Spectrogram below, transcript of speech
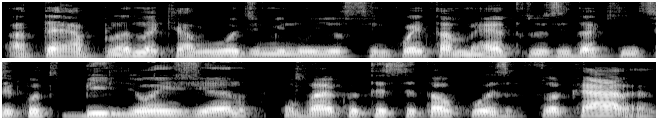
a Terra plana, que a Lua diminuiu 50 metros e daqui não sei quantos bilhões de anos vai acontecer tal coisa. Falou, cara,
